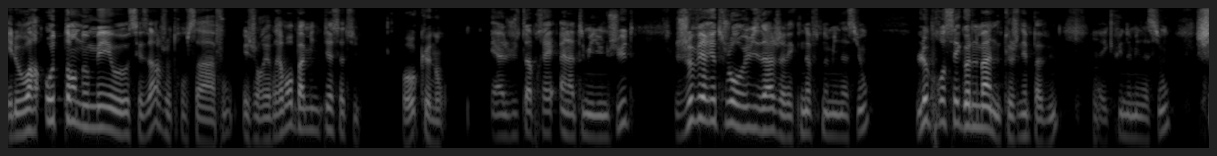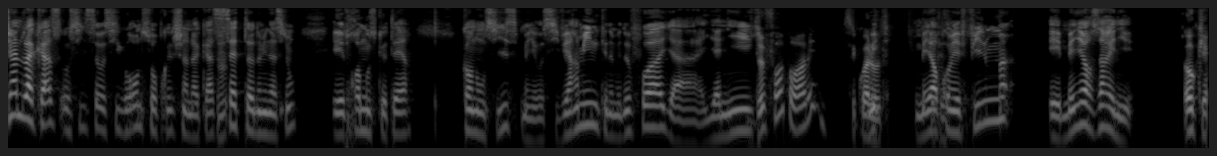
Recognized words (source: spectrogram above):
Et le voir autant nommé au César, je trouve ça fou. Et j'aurais vraiment pas mis une pièce là-dessus Oh que non. et juste après Anatomie d'une chute. Je verrai toujours le visage avec 9 nominations. Le procès Goldman que je n'ai pas vu avec 8 nominations. Chien de la casse aussi, ça aussi grande surprise, Chien de la casse, Mm. 7 nominations. Et les trois mousquetaires, qu'en ont 6, mais il y a aussi Vermine qui est nommé deux fois, il y a Yannick, Deux fois pour Ramin C'est quoi Oui. l'autre? meilleur premier film et meilleures araignées. Ok, ah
